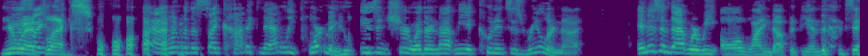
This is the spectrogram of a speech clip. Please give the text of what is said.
you went psych- Black Swan. Yeah, I went with a psychotic Natalie Portman who isn't sure whether or not Mila Kunis is real or not. And isn't that where we all wind up at the end of the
